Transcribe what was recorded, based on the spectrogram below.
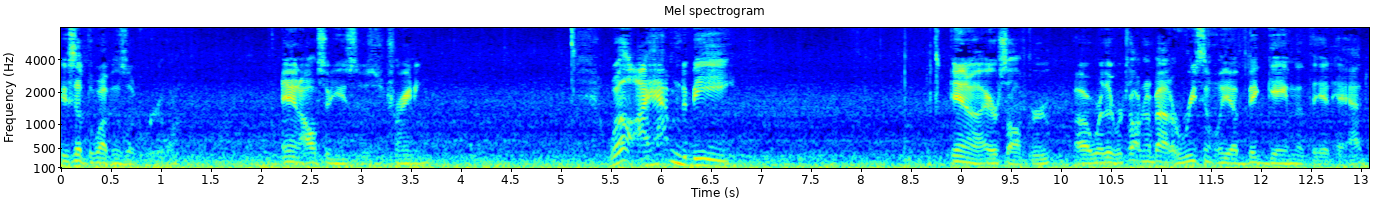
except the weapons look real. And also use it as a training. Well, I happen to be in an airsoft group uh, where they were talking about a recently a big game that they had had.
